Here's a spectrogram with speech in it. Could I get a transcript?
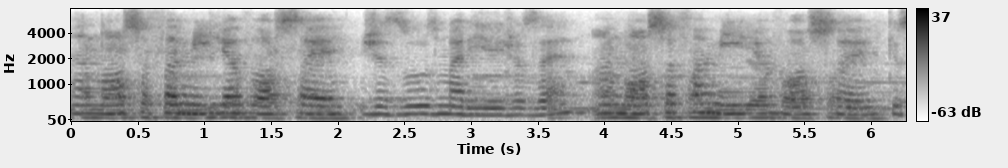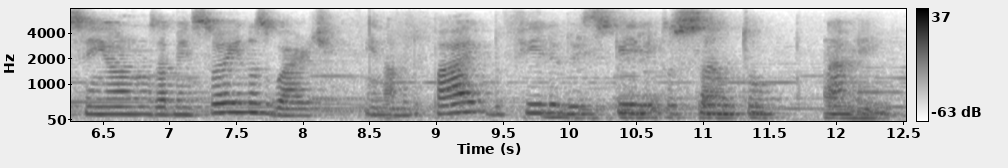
A nossa família vossa é. Jesus, Maria e José. A nossa família vossa é. Que o Senhor nos abençoe e nos guarde. Em nome do Pai, do Filho e do Espírito Santo. Amém.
